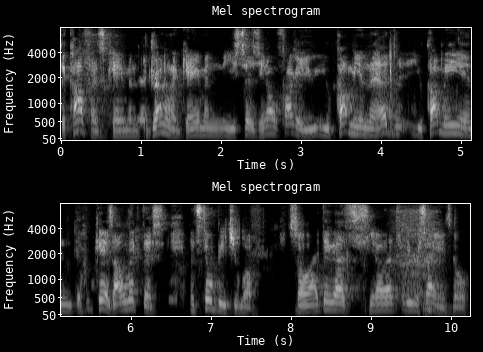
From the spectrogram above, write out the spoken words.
the confidence came and the adrenaline came, and he says, you know, fuck it, you you cut me in the head, you cut me, and who cares? I'll lick this and still beat you up. So I think that's you know that's what he was saying. So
